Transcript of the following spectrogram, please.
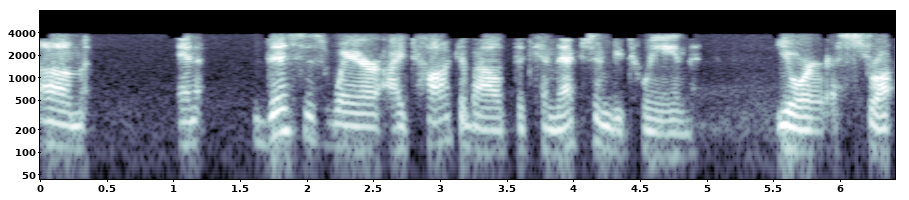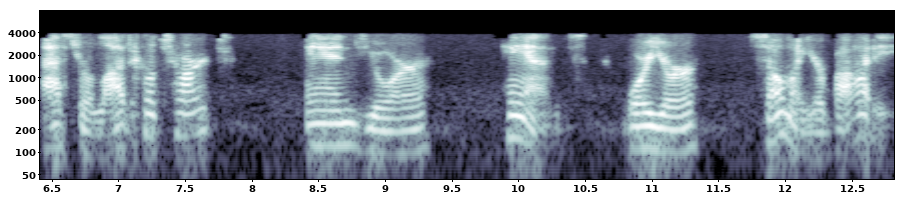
Um, and this is where I talk about the connection between your astro- astrological chart and your hands or your soma, your body.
